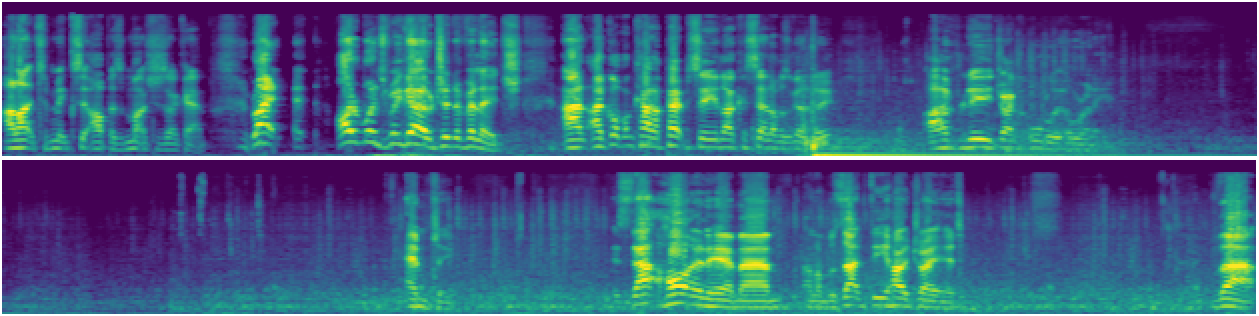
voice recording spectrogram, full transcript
I like to mix it up as much as I can. Right, onwards we go to the village. And I got my can of Pepsi like I said I was going to do. I have really drank all of it already. Empty. It's that hot in here, man. And I was that dehydrated. That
